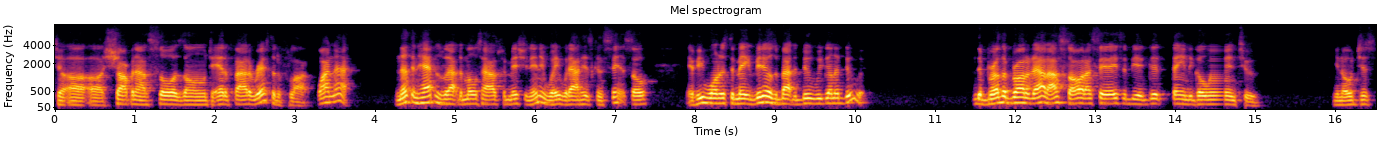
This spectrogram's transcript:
to uh, uh, sharpen our swords on to edify the rest of the flock. Why not? Nothing happens without the most high's permission anyway without his consent. So if he wants us to make videos about the dude we're to do it. The brother brought it out. I saw it. I said this would be a good thing to go into. You know just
